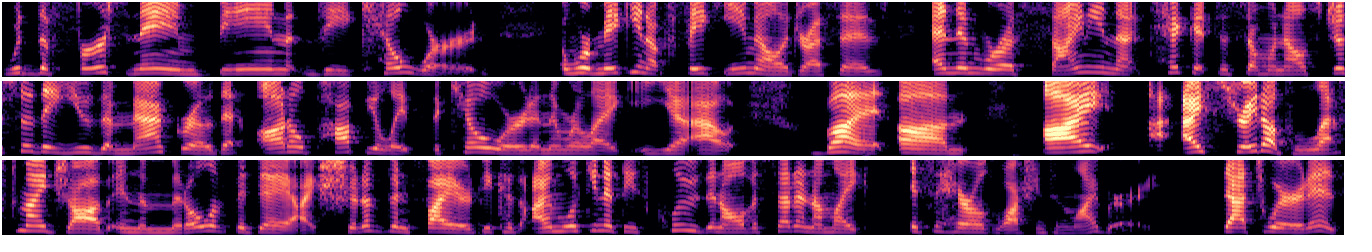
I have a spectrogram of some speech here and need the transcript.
with the first name being the kill word. And we're making up fake email addresses. And then we're assigning that ticket to someone else just so they use a macro that auto populates the kill word. And then we're like, yeah, out. But um, I I straight up left my job in the middle of the day. I should have been fired because I'm looking at these clues and all of a sudden I'm like, it's the Harold Washington Library. That's where it is.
